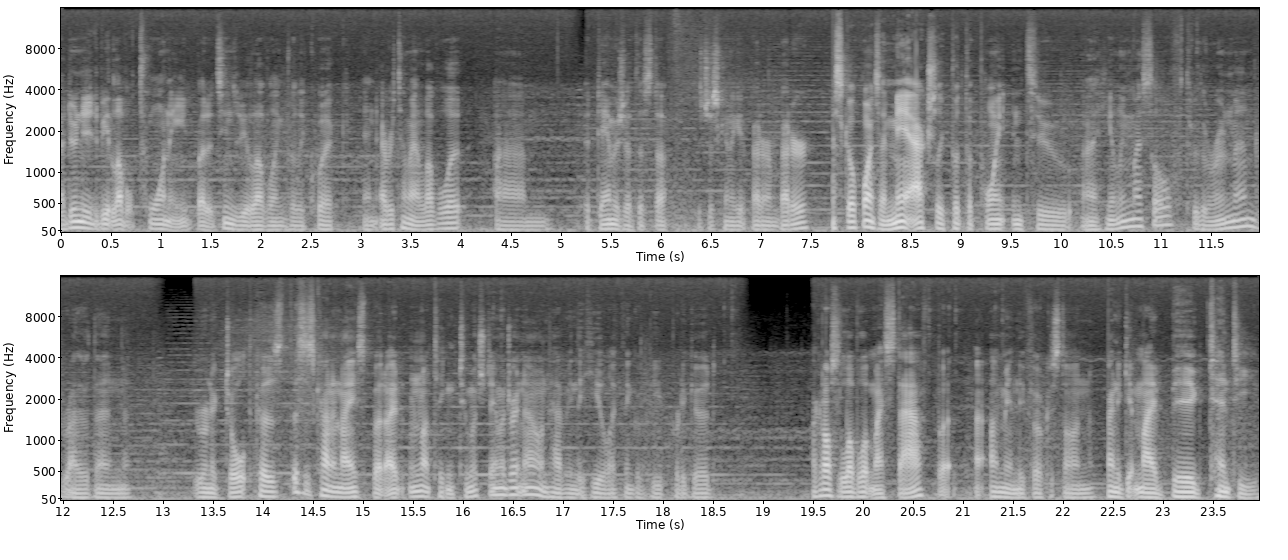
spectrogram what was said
I do need to be level 20, but it seems to be leveling really quick. And every time I level it, um, the damage of this stuff is just going to get better and better. My skill points, I may actually put the point into uh, healing myself through the Rune Mend rather than the Runic Jolt, because this is kind of nice, but I, am not taking too much damage right now, and having the heal I think would be pretty good. I could also level up my staff, but I'm mainly focused on trying to get my big tenty.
